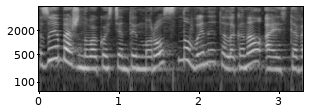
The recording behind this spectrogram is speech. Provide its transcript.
Зоя Бежанова, Костянтин Мороз. Новини телеканал АСТВ.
